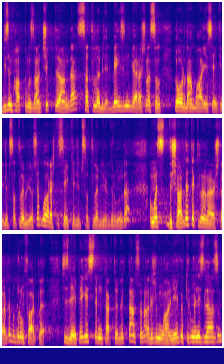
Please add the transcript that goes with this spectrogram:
Bizim hattımızdan çıktığı anda satılabilir. Benzinli bir araç nasıl doğrudan bayiye sevk edilip satılabiliyorsa bu araç da sevk edilip satılabilir durumunda. Ama dışarıda takılan araçlarda bu durum farklı. Siz LPG sistemini taktırdıktan sonra aracı muayeneye götürmeniz lazım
